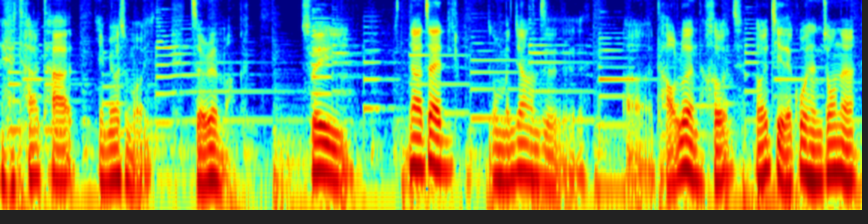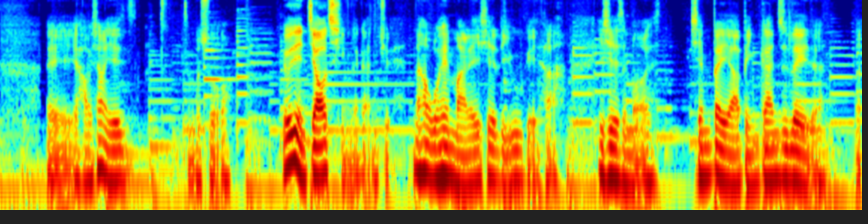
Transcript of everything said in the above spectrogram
因为他他也没有什么责任嘛，所以那在。我们这样子，呃，讨论和和解的过程中呢，哎，好像也怎么说，有点交情的感觉。那我也买了一些礼物给他，一些什么仙贝啊、饼干之类的，呃，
